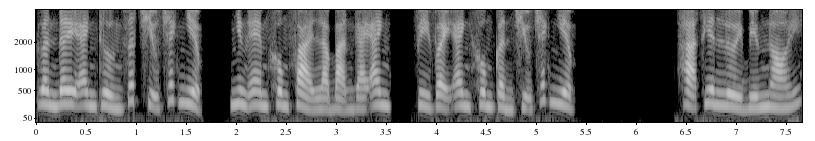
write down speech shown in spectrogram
Gần đây anh thường rất chịu trách nhiệm, nhưng em không phải là bạn gái anh, vì vậy anh không cần chịu trách nhiệm. Hạ Thiên lười biếng nói.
